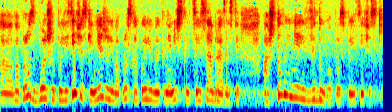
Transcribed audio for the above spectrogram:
а, вопрос больше политический, нежели вопрос какой-либо экономической целесообразности. А что вы имели в виду вопрос политический?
